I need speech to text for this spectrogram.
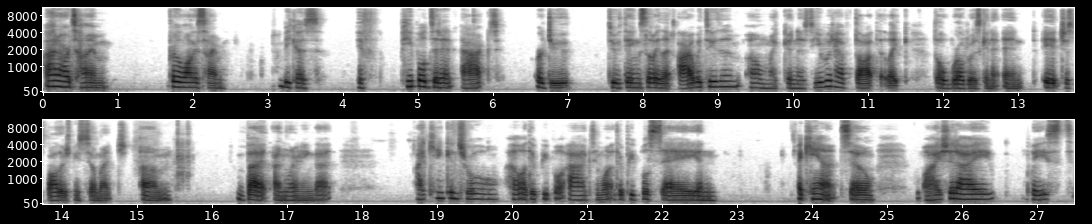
I had a hard time for the longest time because if people didn't act or do do things the way that I would do them, oh my goodness, you would have thought that like the world was to end. It just bothers me so much. Um, but I'm learning that I can't control how other people act and what other people say, and I can't. So, why should I waste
